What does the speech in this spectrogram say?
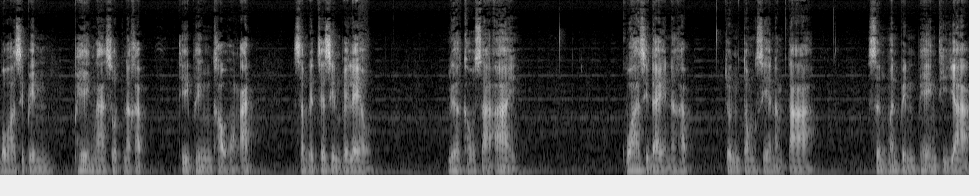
บอว่าสิเป็น เพลงล่าสุดนะครับ ที่พึ่งเข้าของอัดสำเร็จเสร็จสิ้นไปแล้วเลือกเขาสาอายกว่าสิได้นะครับ จนต้องเสียน้ำตา ซึ่งมันเป็นเพลงที่ยาก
